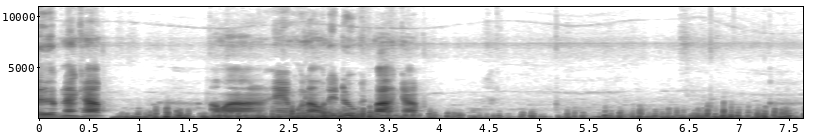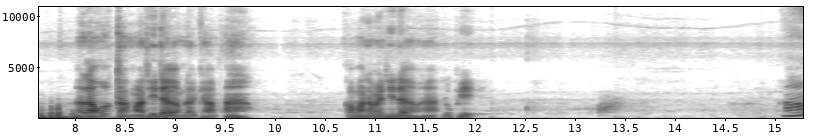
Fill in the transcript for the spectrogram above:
ลืมนะครับ เอามาให้พวกเราได้ดูกันบ้างครับ แล้วเราก็กลับมาที่เดิมเลยครับอ้าวกลับมาทำไมที่เดิมฮะ ลูกพี่เอา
